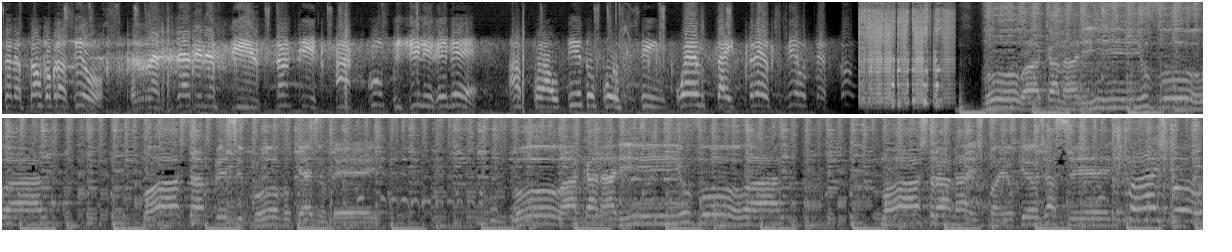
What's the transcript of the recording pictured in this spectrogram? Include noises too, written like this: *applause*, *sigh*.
seleção do Brasil. Recebe neste instante a Coupe Gilles René, aplaudido por 53 mil pessoas. Voa, canarinho, voa. Mostra pra esse povo que és um rei. Voa, canarinho, voa. Mostra na Espanha o que eu já sei. Mas voa.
